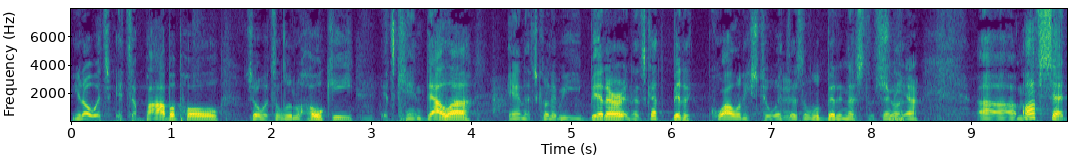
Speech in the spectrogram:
You know, it's it's a barber pole, so it's a little hokey, it's candela, and it's going to be bitter, and it's got bitter qualities to it. There's a little bitterness that's Sure. in here. Um, Offset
